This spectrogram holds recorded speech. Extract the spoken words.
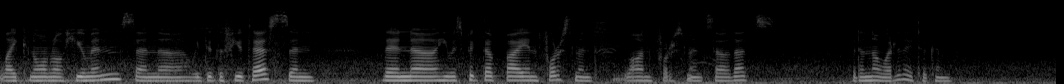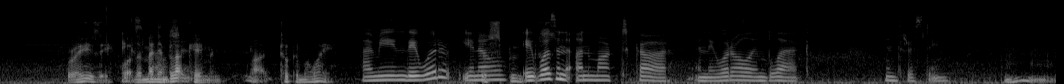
like normal humans, and uh, we did a few tests, and then uh, he was picked up by enforcement, law enforcement. So that's we don't know where they took him. Crazy. What the Men in Black came and like took him away. I mean, they were, you know, it was an unmarked car, and they were all in black. Interesting. Hmm.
